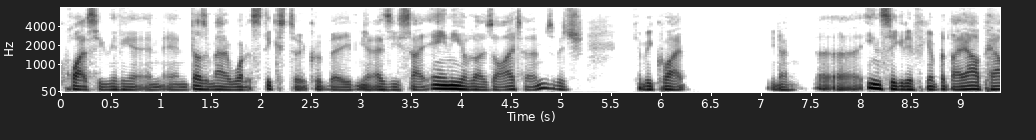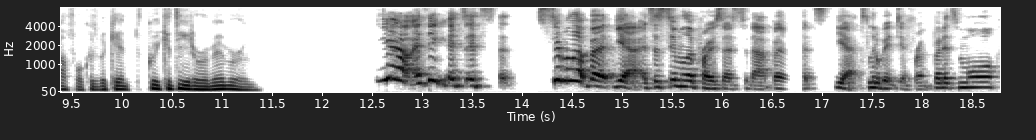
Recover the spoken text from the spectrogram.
quite significant and and doesn't matter what it sticks to it could be you know as you say any of those items which can be quite you know uh, insignificant but they are powerful because we can we continue to remember them yeah i think it's it's similar, but yeah, it's a similar process to that. But it's yeah, it's a little bit different. But it's more,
